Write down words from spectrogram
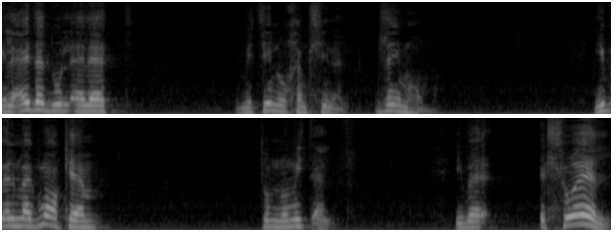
العدد والآلات 250000 زي ما هم. يبقى المجموع كام؟ 800000 يبقى السؤال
